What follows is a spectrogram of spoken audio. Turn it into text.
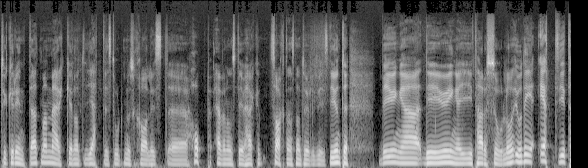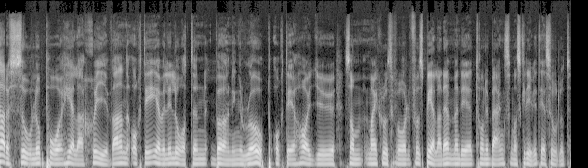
tycker inte att man märker något jättestort musikaliskt eh, hopp, även om Steve Hackett saknas naturligtvis. Det är ju inte det är ju inga, det är ju inga gitarrsolo. Jo, det är ett gitarrsolo på hela skivan och det är väl i låten Burning Rope och det har ju som Mike Rutherford får spela det, men det är Tony Banks som har skrivit det solot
